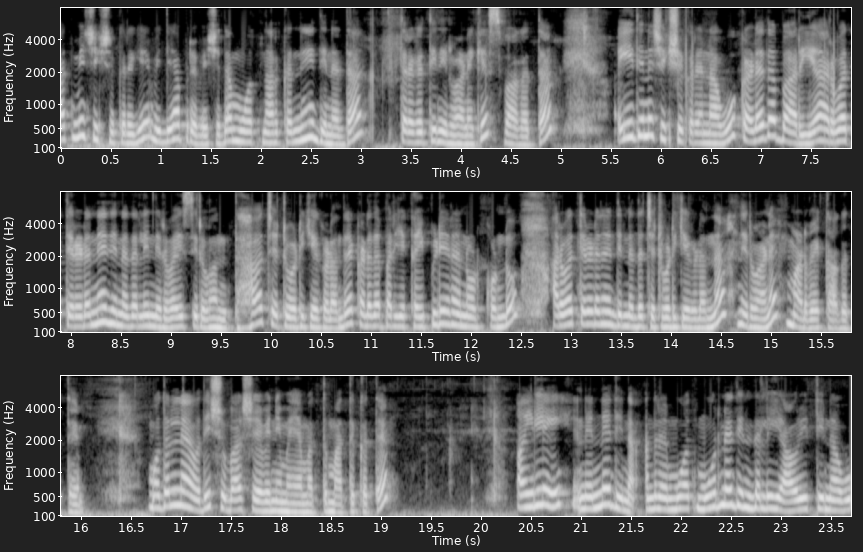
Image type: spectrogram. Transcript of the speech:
ಆತ್ಮೀಯ ಶಿಕ್ಷಕರಿಗೆ ವಿದ್ಯಾಪ್ರವೇಶದ ಮೂವತ್ತ್ನಾಲ್ಕನೇ ದಿನದ ತರಗತಿ ನಿರ್ವಹಣೆಗೆ ಸ್ವಾಗತ. ಈ ದಿನ ಶಿಕ್ಷಕರೇ, ನಾವು ಕಳೆದ ಬಾರಿಯ ಅರವತ್ತೆರಡನೇ ದಿನದಲ್ಲಿ ನಿರ್ವಹಿಸಿರುವಂತಹ ಚಟುವಟಿಕೆಗಳಂದರೆ ಕಳೆದ ಬಾರಿಯ ಕೈಪಿಡಿಯನ್ನು ನೋಡಿಕೊಂಡು ಅರವತ್ತೆರಡನೇ ದಿನದ ಚಟುವಟಿಕೆಗಳನ್ನು ನಿರ್ವಹಣೆ ಮಾಡಬೇಕಾಗುತ್ತೆ. ಮೊದಲನೇ ಅವಧಿ ಶುಭಾಶಯ ವಿನಿಮಯ ಮತ್ತು ಮಾತುಕತೆ. ಇಲ್ಲಿ ನಿನ್ನೆ ದಿನ, ಅಂದರೆ ಮೂವತ್ತ್ಮೂರನೇ ದಿನದಲ್ಲಿ ಯಾವ ರೀತಿ ನಾವು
